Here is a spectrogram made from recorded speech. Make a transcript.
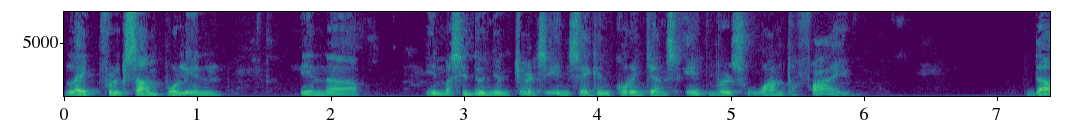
Like for example, in in uh, in Macedonian Church in Second Corinthians 8 verse 1 to 5. The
